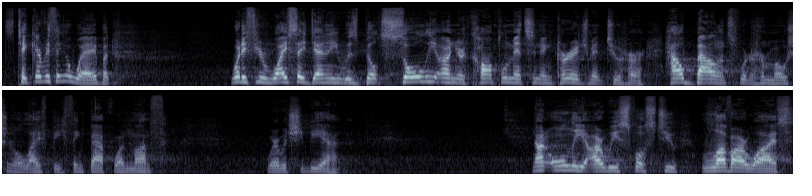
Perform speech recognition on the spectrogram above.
Let's take everything away, but what if your wife's identity was built solely on your compliments and encouragement to her? How balanced would her emotional life be? Think back one month. Where would she be at? Not only are we supposed to love our wives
